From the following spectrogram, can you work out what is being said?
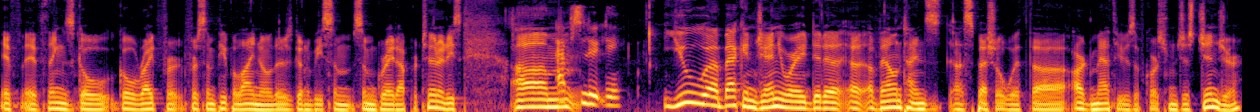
if, if things go, go right for, for some people I know, there's going to be some, some great opportunities. Um, Absolutely. You uh, back in January did a, a, a Valentine's uh, special with uh, Art Matthews, of course, from Just Jinjer.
